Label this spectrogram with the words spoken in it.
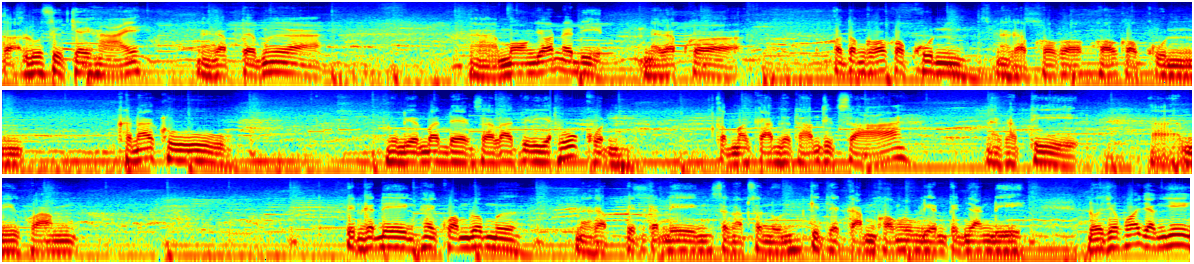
ก็รู้สึกใจหายนะครับ แต่เมื่ออมองย้อนอดีตนะครับ ก็ก็ต้องขอขอบคุณนะครับขอขอขอขอบคุณคณะครู โรงเรียนบ้านแดงสาราวิทยาทุกคนกรรมการสถานศึกษานะครับที่มีความเป็นกันเองให้ความร่วมมือ นะครับเป็นกันเองสนับสนุนกิจกรรมของโรงเรียนเป็นอย่างดี โดยเฉพาะอย่างยิ่ง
